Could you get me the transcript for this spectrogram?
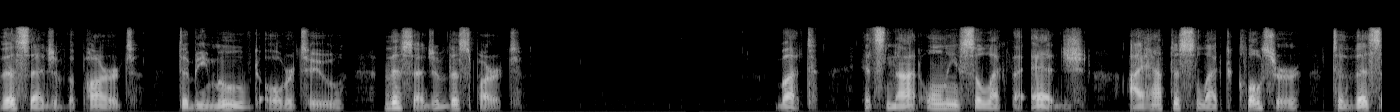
this edge of the part to be moved over to this edge of this part. But it's not only select the edge, I have to select closer to this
